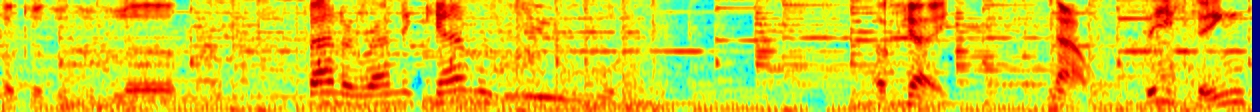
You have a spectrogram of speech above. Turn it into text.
Look, look, look, look. Panoramic camera view. Okay, now, these things,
